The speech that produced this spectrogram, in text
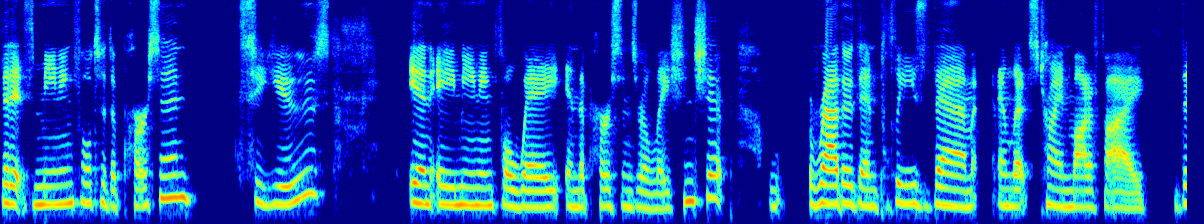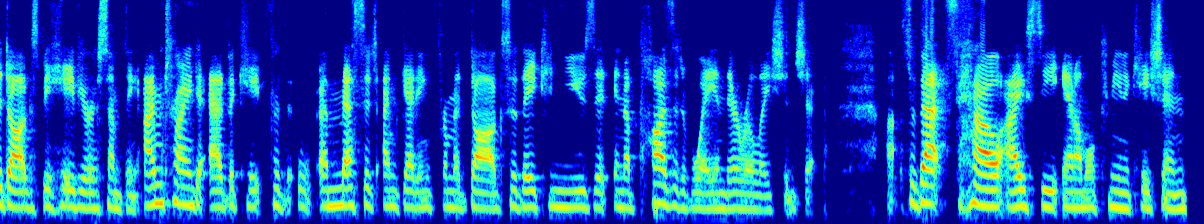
that it's meaningful to the person to use in a meaningful way in the person's relationship rather than please them and let's try and modify the dog's behavior or something. I'm trying to advocate for the, a message I'm getting from a dog so they can use it in a positive way in their relationship. Uh, so that's how I see animal communication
